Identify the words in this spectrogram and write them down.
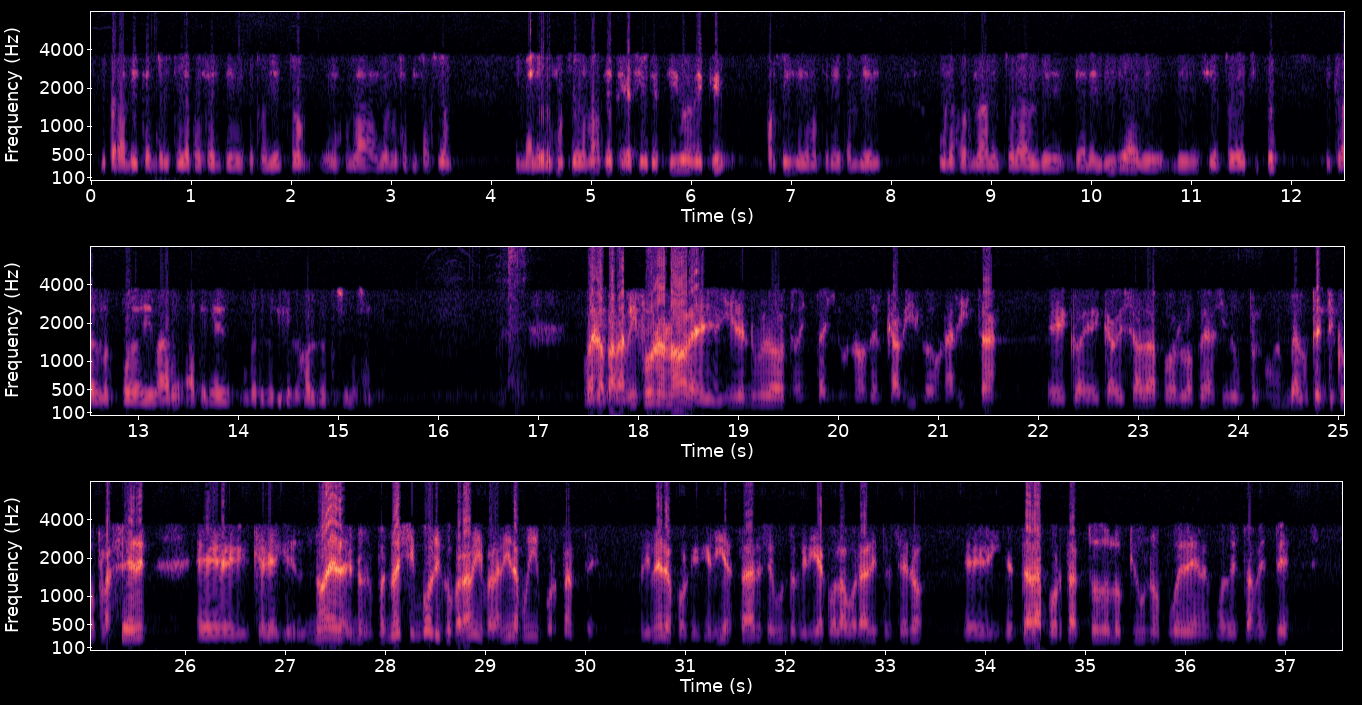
Y para mí que Antonio estuviera presente en este proyecto es una enorme satisfacción. Y me alegro mucho además de que haya sido testigo de que por fin hemos tenido también una jornada electoral de, de alegría, de, de cierto éxito, y que ahora nos pueda llevar a tener una Tenerife mejor próximos años. Bueno, para mí fue un honor eh, ir el número 31 del Cabildo, una lista eh, co- encabezada por López, ha sido un, un auténtico placer, eh, que, no, era, no, no es simbólico para mí, para mí era muy importante. Primero porque quería estar, segundo quería colaborar y tercero eh, intentar aportar todo lo que uno puede modestamente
